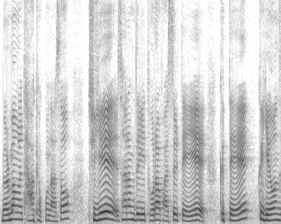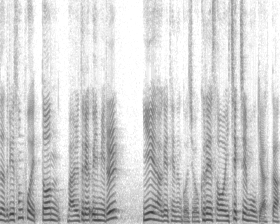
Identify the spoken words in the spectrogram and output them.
멸망을 다 겪고 나서 뒤에 사람들이 돌아봤을 때에 그때 그 예언자들이 선포했던 말들의 의미를 이해하게 되는 거죠. 그래서 이 책 제목이 아까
